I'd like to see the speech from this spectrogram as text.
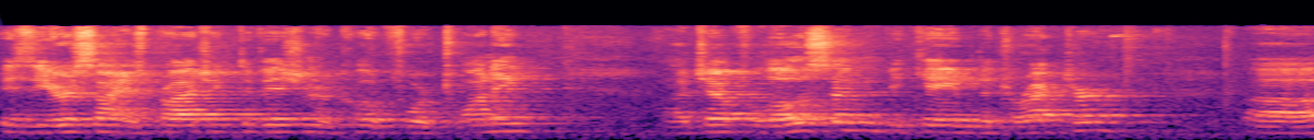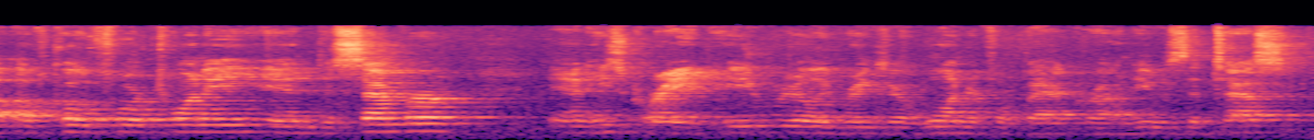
is the Earth Science Project Division, or Code 420. Uh, Jeff Volosin became the director uh, of Code 420 in December, and he's great. He really brings a wonderful background. He was the TESS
